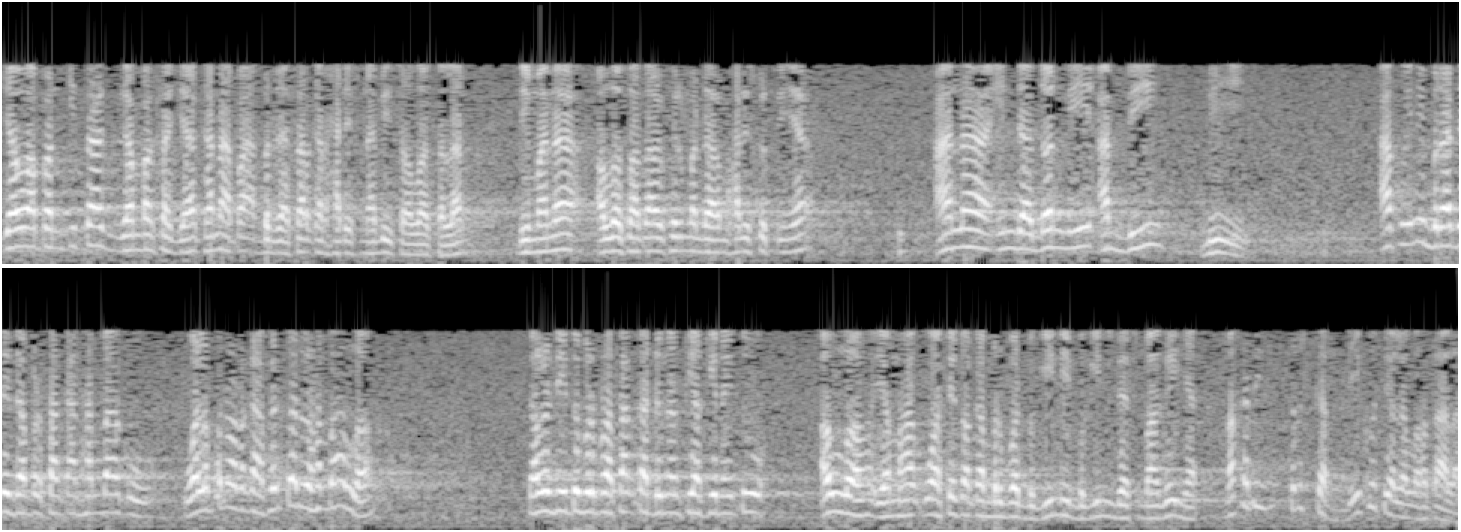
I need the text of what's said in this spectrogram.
jawaban kita gampang saja karena apa? Berdasarkan hadis Nabi SAW di mana Allah SWT firman dalam hadis kutsinya, "Ana inda donni abdi bi." Aku ini berada dalam persangkaan hambaku. Walaupun orang kafir itu adalah hamba Allah. Kalau dia itu berprasangka dengan keyakinan itu Allah yang maha kuasa itu akan berbuat begini, begini dan sebagainya, maka diteruskan, diikuti oleh Allah Taala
